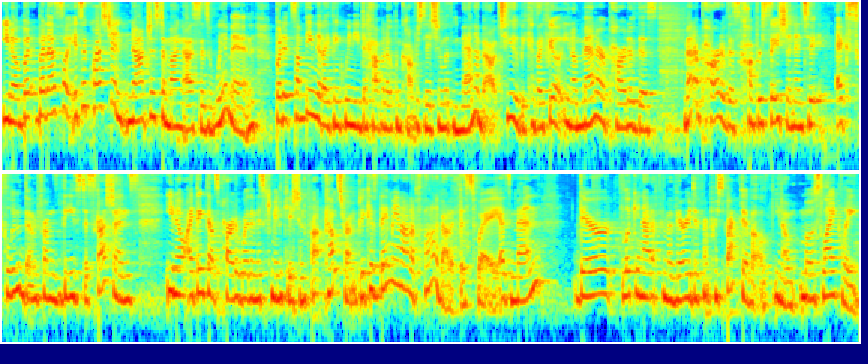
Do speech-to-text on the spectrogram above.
you know. But but also, it's a question not just among us as women, but it's something that I think we need to have an open conversation with men about too, because I feel you know men are part of this. Men are part of this conversation, and to exclude them from these discussions, you know, I think that's part of where the miscommunication fro- comes from, because they may not have thought about it this way as men they're looking at it from a very different perspective, uh, you know, most likely.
